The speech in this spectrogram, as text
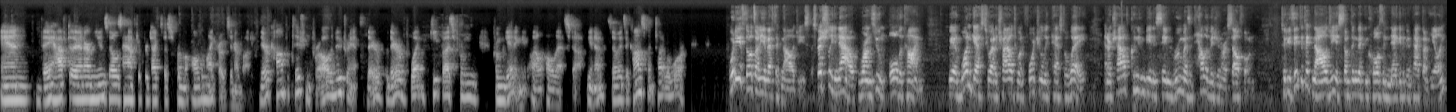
And they have to, and our immune cells have to protect us from all the microbes in our body. They're competition for all the nutrients. They're they're what keep us from from getting all, all that stuff. You know, so it's a constant tug of war. What are your thoughts on EMF technologies, especially now we're on Zoom all the time? We had one guest who had a child who unfortunately passed away, and her child couldn't even be in the same room as a television or a cell phone. So, do you think the technology is something that can cause a negative impact on healing?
